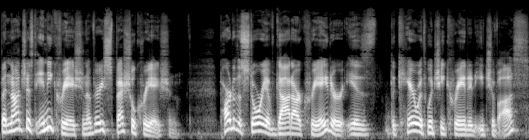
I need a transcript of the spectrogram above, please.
but not just any creation, a very special creation. Part of the story of God, our Creator, is the care with which He created each of us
